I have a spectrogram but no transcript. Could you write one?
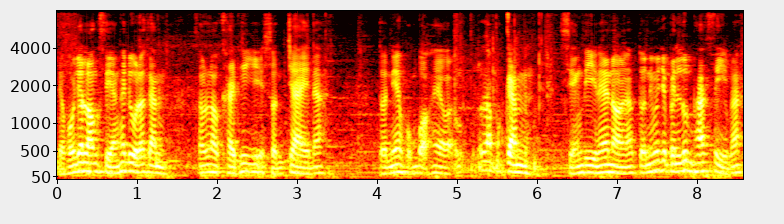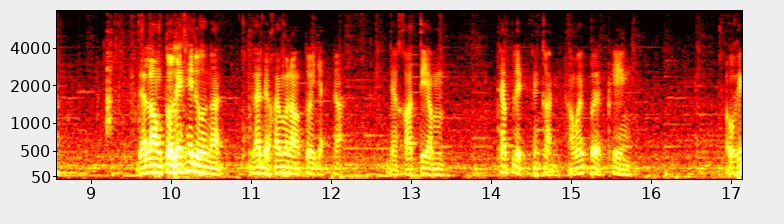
เดี๋ยวผมจะลองเสียงให้ดูแล้วกันสำหรับใครที่สนใจนะ ตัวนี้ผมบอกให้ว่ารับประกันเสียงดีแน่นอนครับ ตัวนี้มันจะเป็นรุ่นพาสซีฟนะ เดี๋ยวลองตัวเล็กให้ดูก่อน แล้วเดี๋ยวค่อยมาลองตัวใหญ่เนาะ เดี๋ยวขอเตรียม แท็บเล็ตกันก่อน เอาไว้เปิดเพลง โอเค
